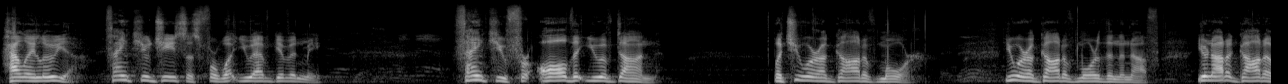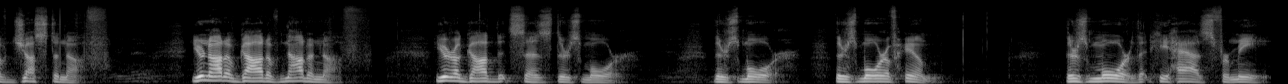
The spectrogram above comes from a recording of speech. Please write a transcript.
Hallelujah. Thank you, Jesus, for what you have given me. Thank you for all that you have done. But you are a God of more. You are a God of more than enough. You're not a God of just enough. You're not a God of not enough. You're a God that says there's more. There's more. There's more of Him. There's more that He has for me.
